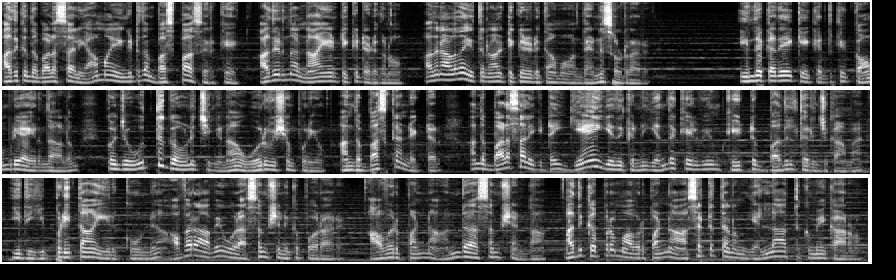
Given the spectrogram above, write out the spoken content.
அதுக்கு இந்த பலசாலி ஆமாம் என்கிட்ட தான் பஸ் பாஸ் இருக்கே. அது இருந்தால் நான் ஏன் டிக்கெட் எடுக்கணும்? அதனால தான் இத்தனை நாள் டிக்கெட் எடுக்காமல் வந்தேன்னு சொல்கிறாரு இந்த கதையை கேட்கறதுக்கு காமெடியாக இருந்தாலும் கொஞ்சம் உத்து கவனிச்சிங்கன்னா ஒரு விஷயம் புரியும். அந்த பஸ் கண்டக்டர் அந்த பலசாலிக்கிட்ட ஏன் எதுக்குன்னு எந்த கேள்வியும் கேட்டு பதில் தெரிஞ்சுக்காம இது இப்படித்தான் இருக்கும்னு அவராகவே ஒரு அசம்ஷனுக்கு போகிறாரு அவர் பண்ண அந்த அசம்ஷன் தான். அதுக்கப்புறம் அவர் பண்ண அசட்டுத்தனம் எல்லாத்துக்குமே காரணம்.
